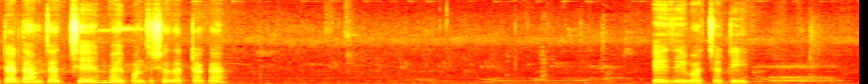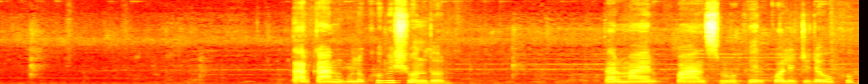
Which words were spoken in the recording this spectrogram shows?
এটার দাম চাচ্ছে ভাই পঞ্চাশ হাজার টাকা। এই যে বাচ্চাটি। তার কানগুলো খুবই সুন্দর। তার মায়ের পাঁচ মুখের কোয়ালিটিটাও খুব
